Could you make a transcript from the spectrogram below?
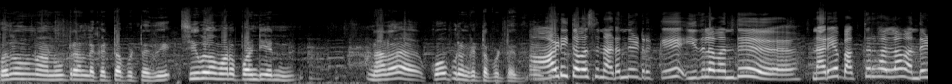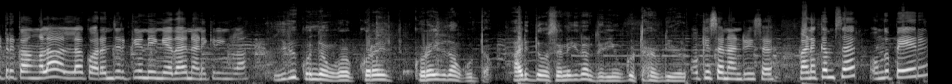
பதினொன்றாம் நூற்றாண்டில் கட்டப்பட்டது. சீவலமர பாண்டியனால கோபுரம் கட்டப்பட்டது. ஆடி தவசு நடந்துட்டு இருக்கு இதுல வந்து நிறைய பக்தர்கள்லாம் வந்துட்டு இருக்காங்களா இல்ல குறைஞ்சிருக்கு. நீங்க ஏதாவது நினைக்கிறீங்களா? இது கொஞ்சம் கு- குறை குறைவு தான் கூட்டம். அடுத்த வருஷம் அன்னைக்கு தான் தெரியும் கூட்டம் எப்படி வரும். ஓகே சார் நன்றி சார். வணக்கம் சார். உங்க பேரு?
